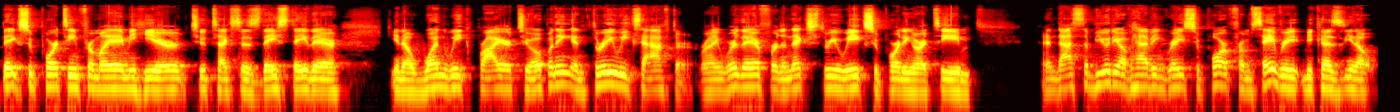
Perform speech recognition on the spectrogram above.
big support team from miami here to texas. They stay there you know one week prior to opening and three weeks after right? We're there for the next three weeks supporting our team. And that's the beauty of having great support from savory because you know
